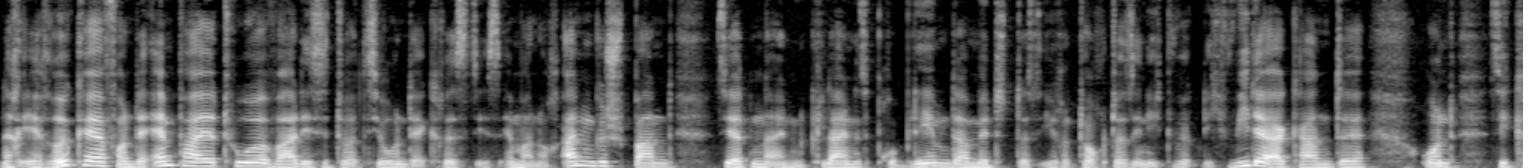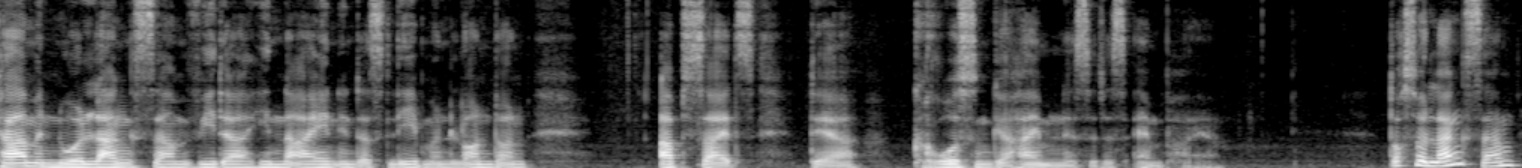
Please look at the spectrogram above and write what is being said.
Nach ihrer Rückkehr von der Empire Tour war die Situation der Christis immer noch angespannt. Sie hatten ein kleines Problem damit, dass ihre Tochter sie nicht wirklich wiedererkannte und sie kamen nur langsam wieder hinein in das Leben in London, abseits der großen Geheimnisse des Empire. Doch so langsam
